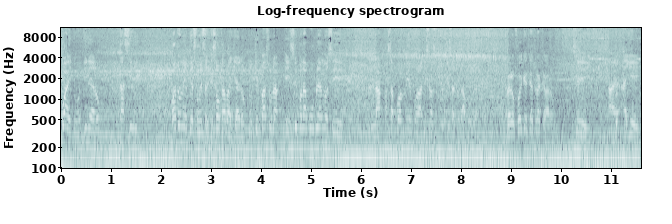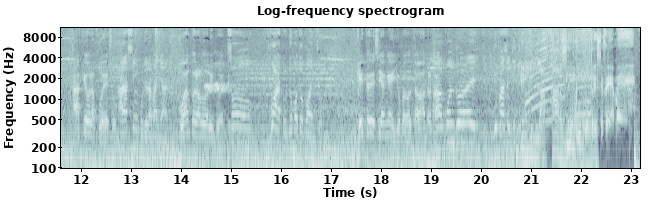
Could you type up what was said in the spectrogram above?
cuarto, un dinero, casi cuatro mil pesos, eso, eso caballero. Lo que pasa, la, ese fue el problema, si la pasaporte mío por la licencia mío, que ese es el problema. Pero fue que te atracaron. Sí, a- ayer. ¿A qué hora fue eso? A las 5 de la mañana. ¿Cuántos eran los delincuentes? Son cuatro, dos motoconchos. ¿Qué te decían ellos cuando estaban atracando? Ah, cuando eh, yo pasé de La tarde. 5.3 FM.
